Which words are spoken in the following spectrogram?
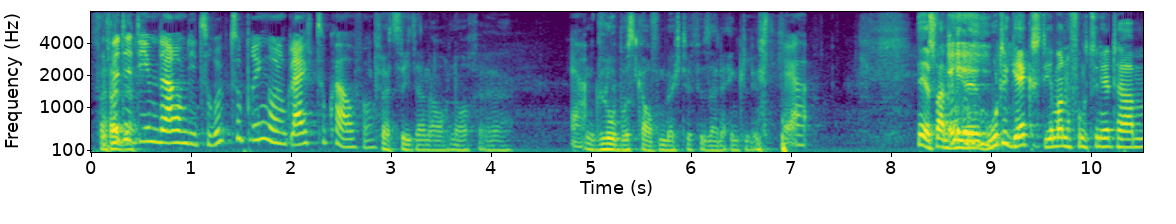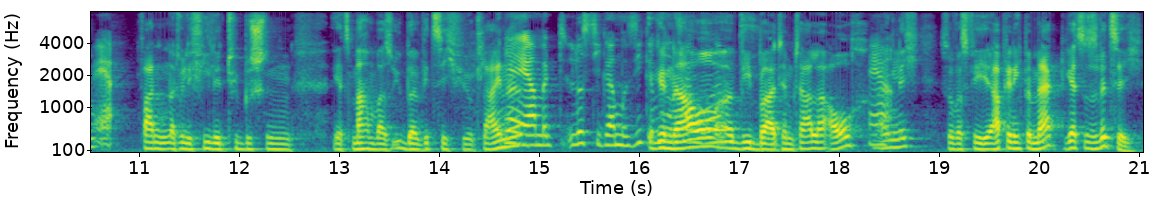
Sie bittet ihn darum, die zurückzubringen und gleich zu kaufen. Plötzlich dann auch noch äh, Ja, einen Globus kaufen möchte für seine Enkelin. ja, Nee, es waren viele gute Gags, die immer noch funktioniert haben. Ja. Waren natürlich viele typischen, jetzt machen wir es überwitzig für Kleine. ja, ja, mit lustiger Musik im Genau, wie bei Tim Thaler auch Ja. eigentlich. Sowas wie, habt ihr nicht bemerkt, jetzt ist es witzig.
